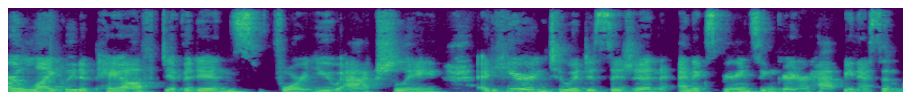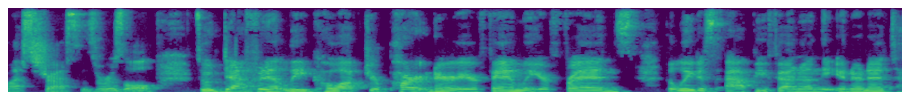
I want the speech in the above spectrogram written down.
are likely to pay off dividends for you actually adhering to a decision and experiencing greater happiness and less stress as a result. So definitely co-opt your partner, your family, your friends, the latest app you found on the internet to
